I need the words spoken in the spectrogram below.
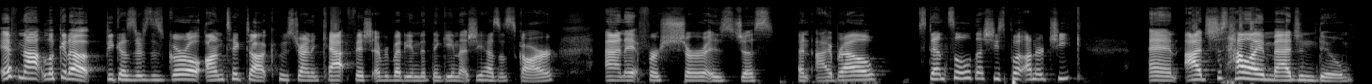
if not, look it up because there's this girl on TikTok who's trying to catfish everybody into thinking that she has a scar, and it for sure is just an eyebrow stencil that she's put on her cheek, and I, it's just how I imagine Doom.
